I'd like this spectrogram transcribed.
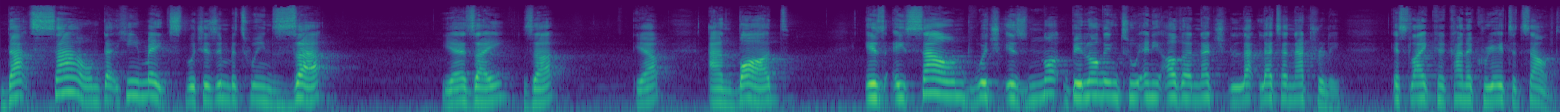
that sound that he makes, which is in between za, yeah, zay, za, yeah, and dad, is a sound which is not belonging to any other nat- letter naturally. It's like a kind of created sound.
